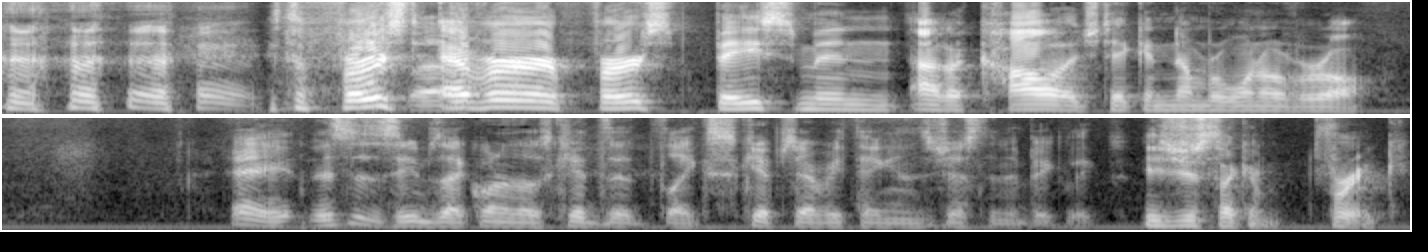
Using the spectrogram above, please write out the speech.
it's the first ever first baseman out of college taken number one overall. Hey, this is, seems like one of those kids that like skips everything and is just in the big leagues. He's just like a freak.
